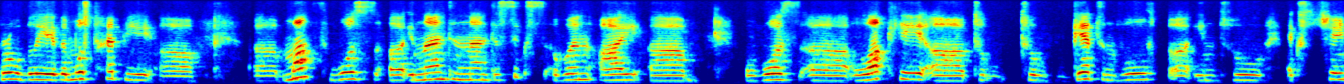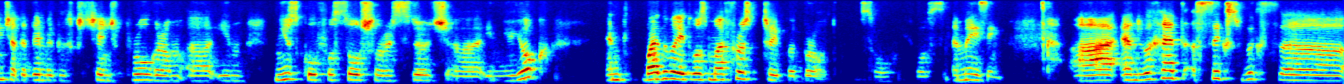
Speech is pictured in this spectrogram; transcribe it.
probably the most happy month was uh, in 1996 when I uh, was lucky to, to get involved uh, into exchange, academic exchange program uh, in New School for Social Research uh, in New York. And by the way, it was my first trip abroad, so it was amazing. Uh, and we had a six weeks uh,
